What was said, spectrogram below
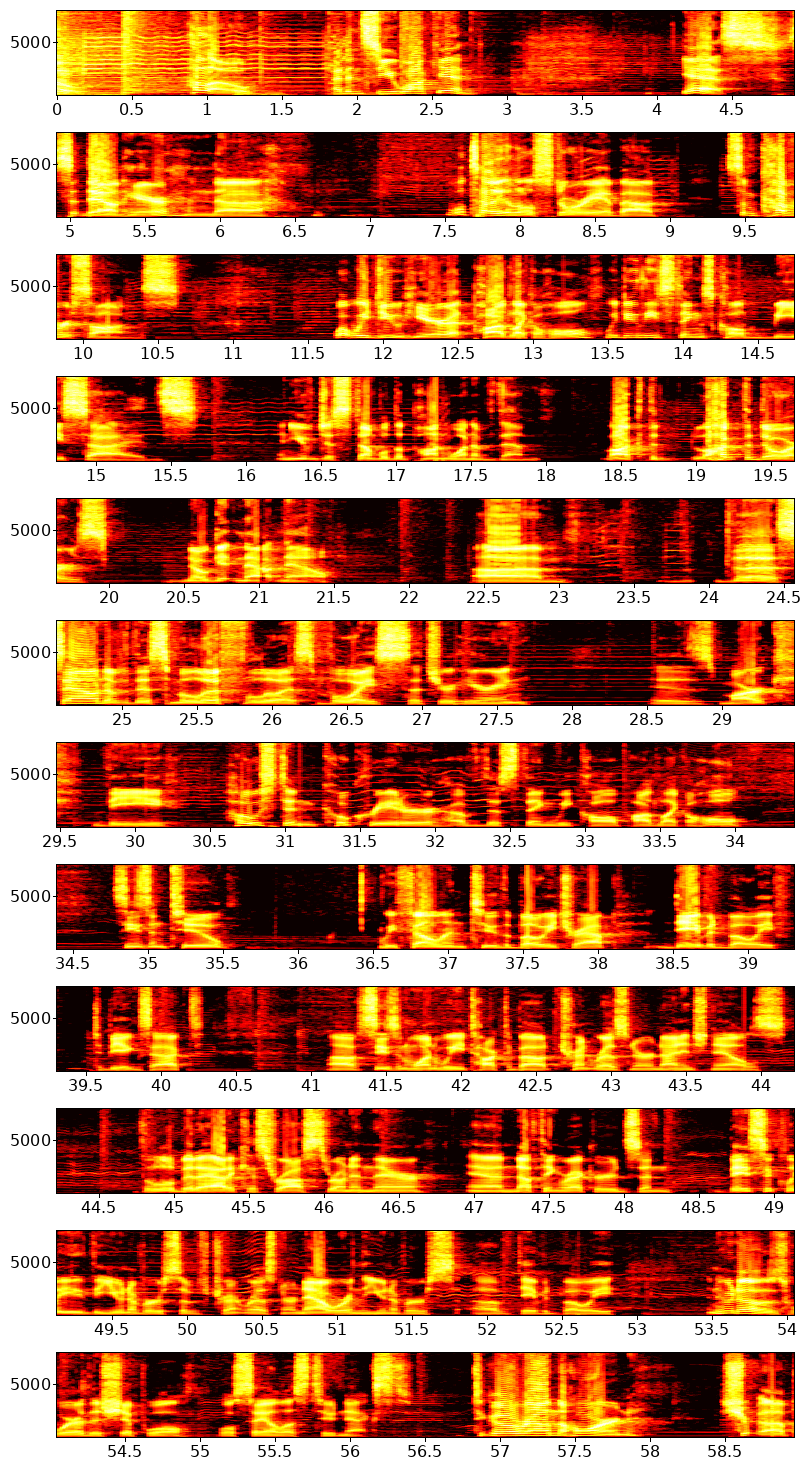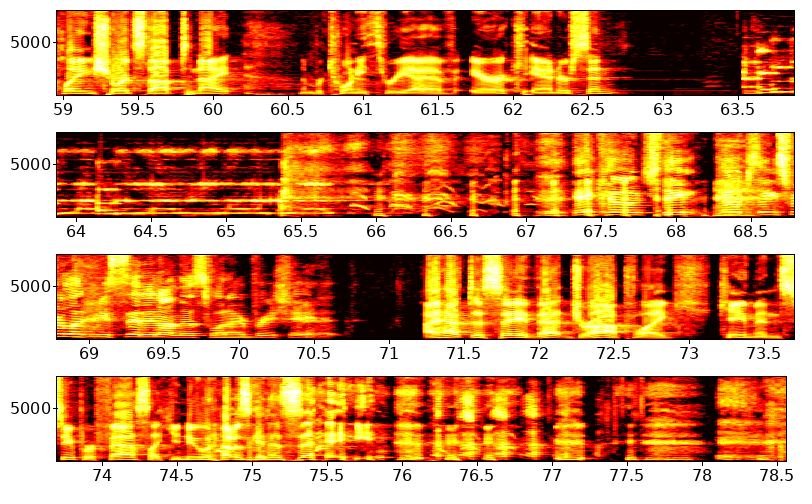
Oh, hello. I didn't see you walk in. Yes, sit down here and uh, we'll tell you a little story about some cover songs. What we do here at Pod Like a Hole, we do these things called B-sides. And you've just stumbled upon one of them. Lock the lock the doors. No getting out now. Um, the sound of this mellifluous voice that you're hearing is Mark, the host and co creator of this thing we call Pod Like a Hole. Season two, we fell into the Bowie trap, David Bowie to be exact. Uh, season one, we talked about Trent Reznor, Nine Inch Nails, with a little bit of Atticus Ross thrown in there, and Nothing Records, and basically the universe of Trent Reznor. Now we're in the universe of David Bowie, and who knows where this ship will will sail us to next. To go around the horn, sh- uh, playing shortstop tonight, number twenty three, I have Eric Anderson. hey, coach. Thank, coach, thanks for letting me sit in on this one. I appreciate it. I have to say that drop like came in super fast, like you knew what I was gonna say.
